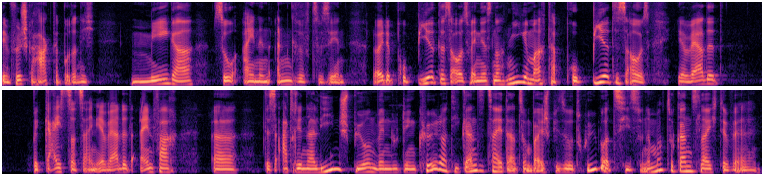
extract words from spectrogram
den Fisch gehakt habe oder nicht, mega, so einen Angriff zu sehen. Leute, probiert es aus. Wenn ihr es noch nie gemacht habt, probiert es aus. Ihr werdet begeistert sein. Ihr werdet einfach äh, das Adrenalin spüren, wenn du den Köder die ganze Zeit da zum Beispiel so drüber ziehst und er macht so ganz leichte Wellen.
